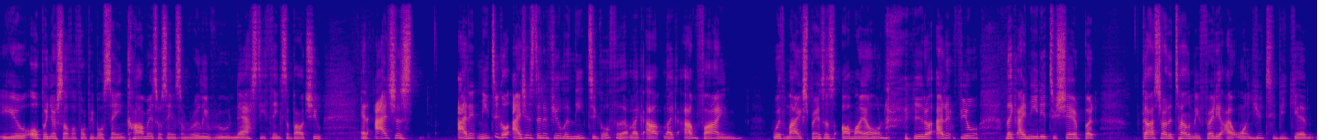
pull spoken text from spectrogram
You open yourself up for people saying comments or saying some really rude, nasty things about you. And I just I didn't need to go. I just didn't feel the need to go through that. Like I like I'm fine with my experiences on my own. you know, I didn't feel like I needed to share, but God started telling me, Freddie, I want you to begin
